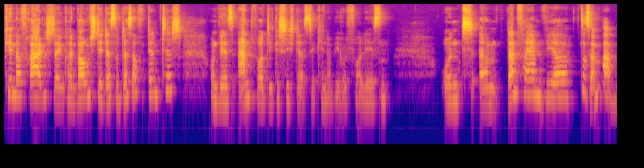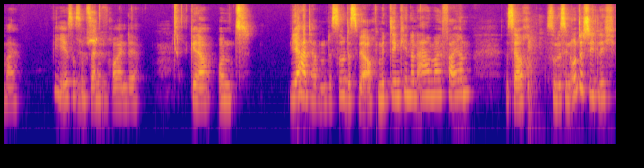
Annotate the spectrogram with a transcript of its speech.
Kinder Fragen stellen können, warum steht das und das auf dem Tisch? Und wir als Antwort die Geschichte aus der Kinderbibel vorlesen. Und ähm, dann feiern wir zusammen Abendmahl, wie Jesus ja, und seine schön. Freunde. Genau, und wir handhaben das so, dass wir auch mit den Kindern Abendmahl feiern. Das ist ja auch so ein bisschen unterschiedlich,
